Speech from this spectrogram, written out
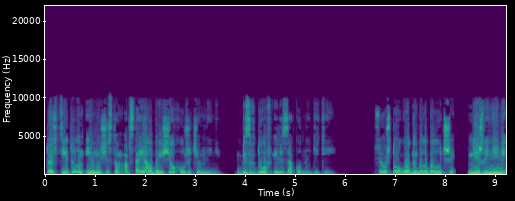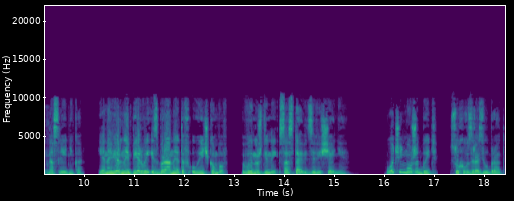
то с титулом и имуществом обстояло бы еще хуже, чем ныне, без вдов или законных детей. Все, что угодно было бы лучше, нежели не иметь наследника. Я, наверное, первый из баронетов Уичкомбов, вынужденный составить завещание. «Очень может быть», — сухо возразил брат.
